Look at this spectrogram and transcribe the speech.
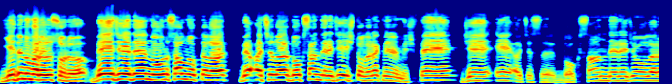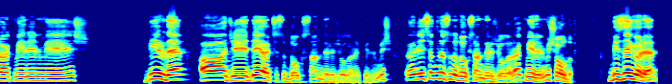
7 numaralı soru. BCD doğrusal noktalar ve açılar 90 derece eşit olarak verilmiş. FCE açısı 90 derece olarak verilmiş. Bir de ACD açısı 90 derece olarak verilmiş. Öyleyse burası da 90 derece olarak verilmiş oldu. Bize göre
